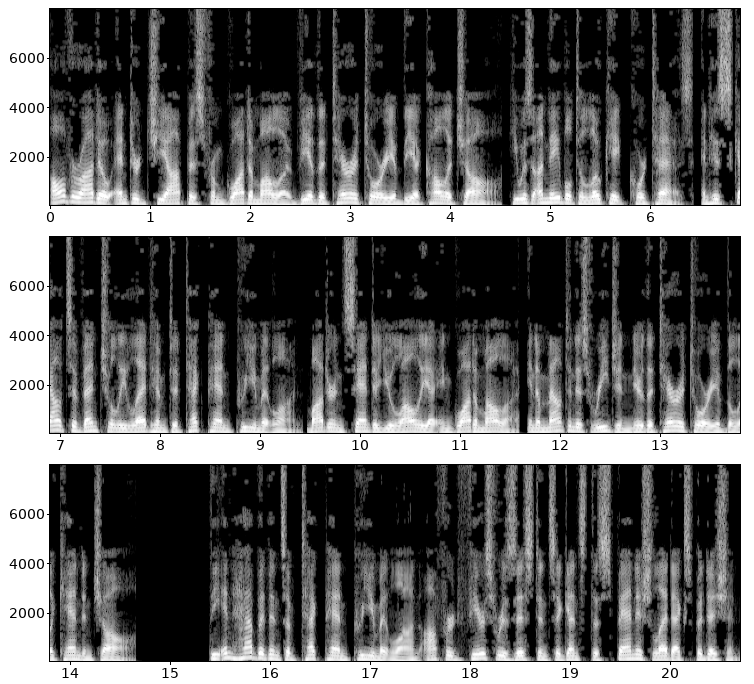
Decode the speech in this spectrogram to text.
Alvarado entered Chiapas from Guatemala via the territory of the Chaul. He was unable to locate Cortés, and his scouts eventually led him to Tecpan Puyamitlan modern Santa Eulalia in Guatemala, in a mountainous region near the territory of the Lacandon Chaul. The inhabitants of Tecpan Puyamitlan offered fierce resistance against the Spanish-led expedition,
